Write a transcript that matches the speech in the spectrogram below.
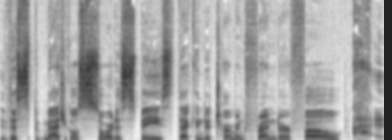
the sp- magical sword of space that can determine friend or foe. I,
